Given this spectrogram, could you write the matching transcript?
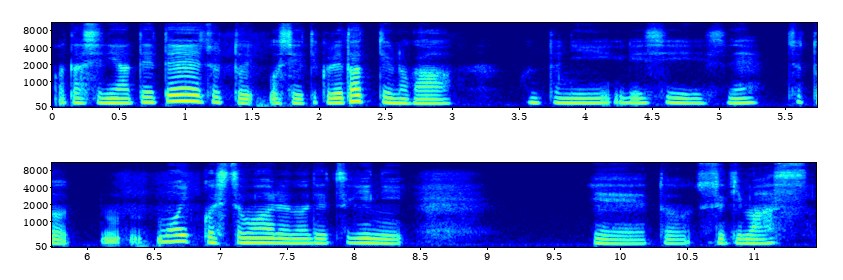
私に当ててちょっと教えてくれたっていうのが、本当に嬉しいですね。ちょっともう一個質問あるので次に、えっ、ー、と、続きます。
